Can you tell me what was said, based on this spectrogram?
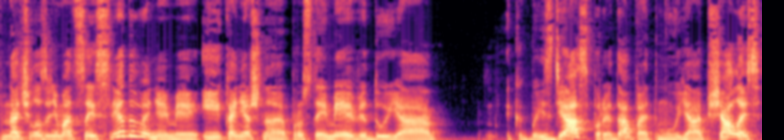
начала заниматься исследованиями, и, конечно, просто имея в виду, я как бы из диаспоры, да, поэтому я общалась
